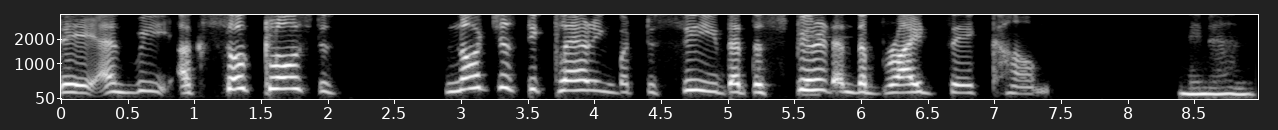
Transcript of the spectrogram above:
day, and we are so close to not just declaring, but to see that the Spirit and the bride say, Come. Amen.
